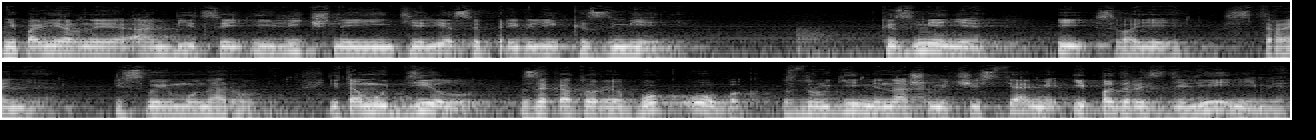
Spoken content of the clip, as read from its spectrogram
Непомерные амбиции и личные интересы привели к измене. К измене и своей стране, и своему народу, и тому делу, за которое бок о бок с другими нашими частями и подразделениями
